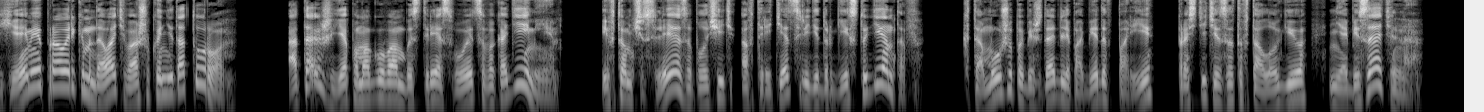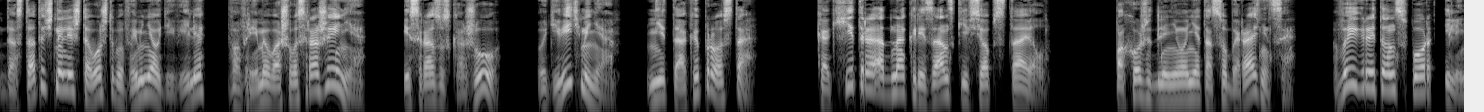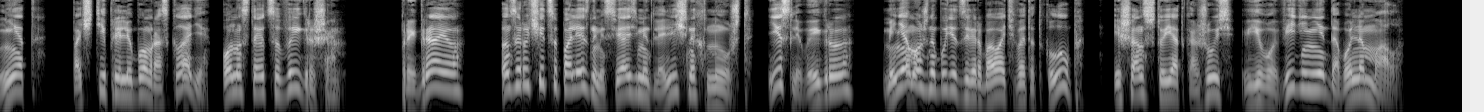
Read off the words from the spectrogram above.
я имею право рекомендовать вашу кандидатуру, а также я помогу вам быстрее освоиться в академии и в том числе заполучить авторитет среди других студентов. К тому же побеждать для победы в пари, простите за тавтологию, не обязательно. Достаточно лишь того, чтобы вы меня удивили во время вашего сражения. И сразу скажу, удивить меня не так и просто. Как хитро, однако, Рязанский все обставил. Похоже, для него нет особой разницы, выиграет он спор или нет, почти при любом раскладе он остается в выигрыше. Проиграю, он заручится полезными связями для личных нужд. Если выиграю, меня можно будет завербовать в этот клуб, и шанс, что я откажусь в его видении, довольно мал.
